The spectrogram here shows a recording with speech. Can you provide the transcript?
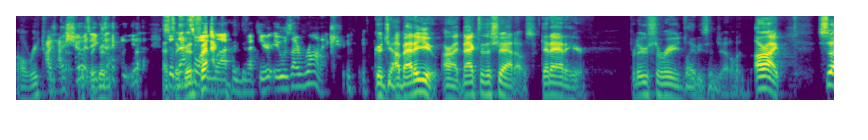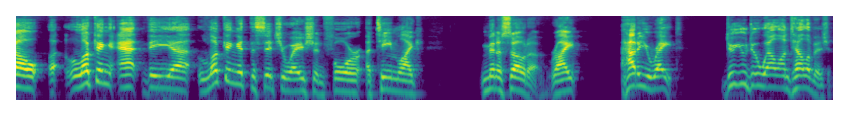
I'll retweet. I, I should exactly. Good, yeah. So that's why fact. I'm laughing back here. It was ironic. good job out of you. All right, back to the shadows. Get out of here, producer Reed, ladies and gentlemen. All right. So uh, looking at the uh, looking at the situation for a team like Minnesota, right? How do you rate? Do you do well on television?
